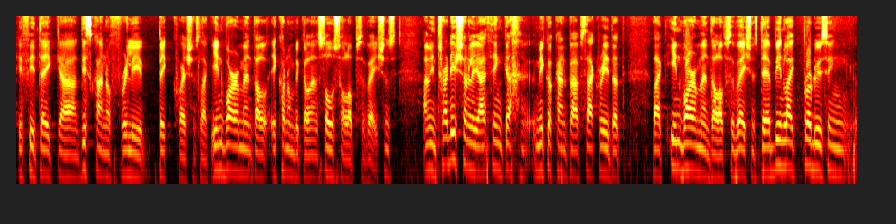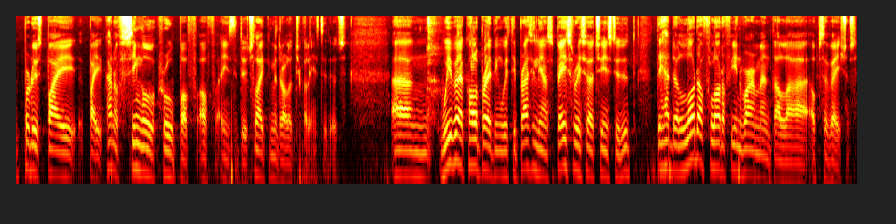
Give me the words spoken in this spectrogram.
if we take uh, this kind of really big questions like environmental, economical and social observations, I mean traditionally I think uh, Mikko can perhaps agree that like environmental observations, they have been like producing, produced by, by kind of single group of, of institutes like meteorological institutes. Um, we were collaborating with the Brazilian Space Research Institute. They had a lot of lot of environmental uh, observations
